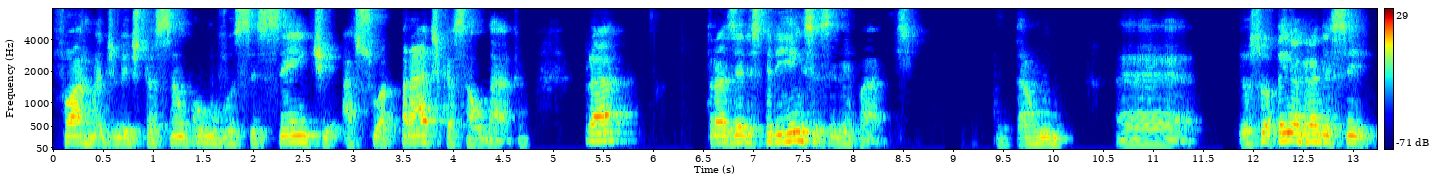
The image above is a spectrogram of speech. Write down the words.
forma de meditação como você sente a sua prática saudável, para trazer experiências elevadas. Então, é, eu só tenho a agradecer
